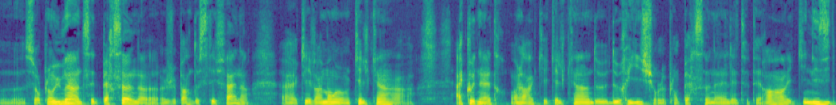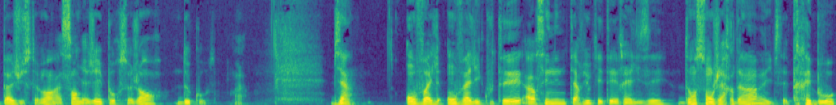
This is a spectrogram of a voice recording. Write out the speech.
euh, sur le plan humain de cette personne. Euh, je parle de Stéphane, euh, qui est vraiment quelqu'un à, connaître, voilà, qui est quelqu'un de, de, riche sur le plan personnel, etc., et qui n'hésite pas justement à s'engager pour ce genre de cause. Voilà. Bien. On va, l'écouter. Alors c'est une interview qui a été réalisée dans son jardin. Il faisait très beau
